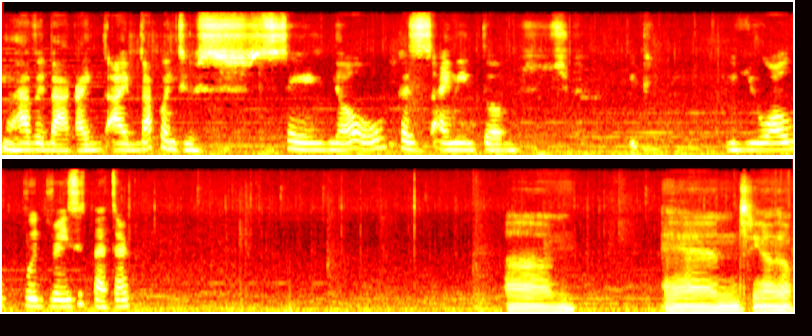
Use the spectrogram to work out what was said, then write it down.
have it back, I, I'm not going to say no, cause I mean, the, you all would raise it better. Um, and you know,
